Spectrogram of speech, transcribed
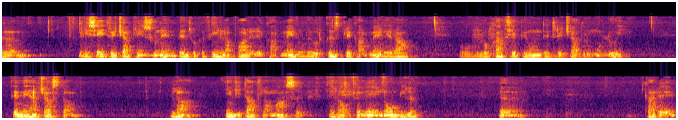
Ehm, Elisei trecea prin Sunem pentru că fiind la poalele Carmelului, urcând spre Carmel, era o locație pe unde trecea drumul lui. Femeia aceasta l-a invitat la masă, era o femeie nobilă, ehm, care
